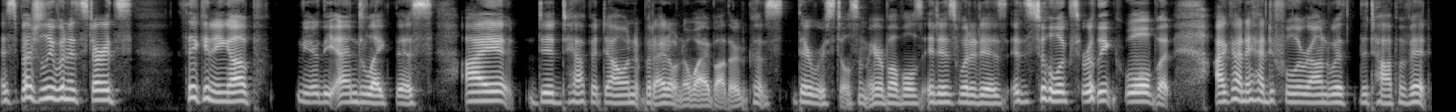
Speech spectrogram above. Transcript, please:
especially when it starts thickening up near the end like this. I did tap it down, but I don't know why I bothered because there were still some air bubbles. It is what it is. It still looks really cool, but I kind of had to fool around with the top of it.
